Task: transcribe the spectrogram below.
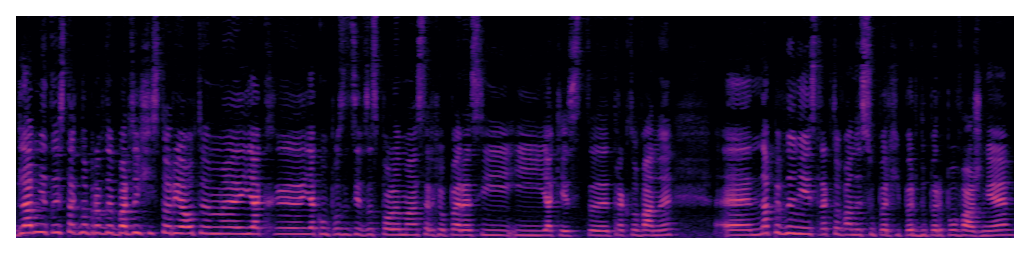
Dla mnie to jest tak naprawdę bardziej historia o tym, jak, jaką pozycję w zespole ma Sergio Perez i, i jak jest e, traktowany. E, Na pewno nie jest traktowany super, hiper, duper poważnie.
